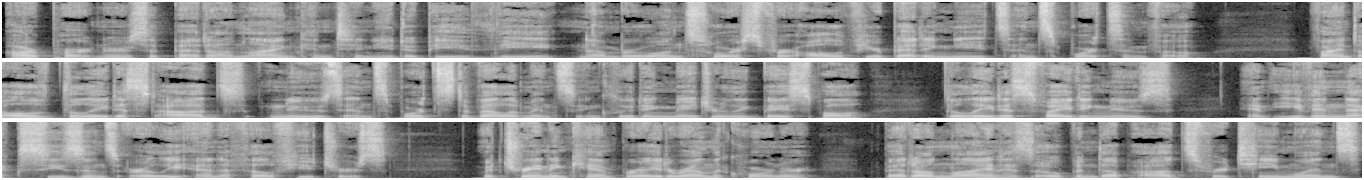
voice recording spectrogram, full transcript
Our partners at Bet Online continue to be the number one source for all of your betting needs and sports info. Find all of the latest odds, news, and sports developments, including Major League Baseball, the latest fighting news, and even next season's early NFL futures. With training camp right around the corner, BetOnline has opened up odds for team wins,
